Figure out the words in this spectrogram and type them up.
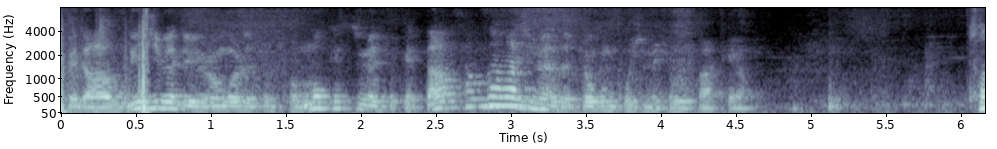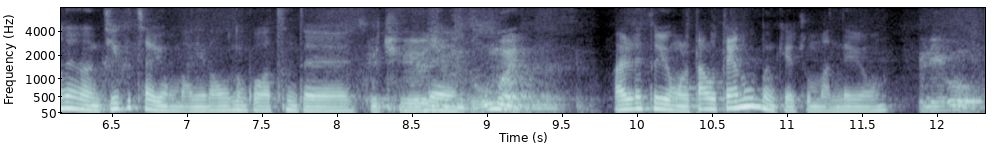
그래도 아, 우리 집에도 이런 거를 좀 접목했으면 좋겠다 상상하시면서 조금 보시면 좋을 것 같아요. 전에는 디귿자용 많이 나오는 것 같은데 그렇죠. 요즘은 네. 너무 많이 달라졌어요. 아일랜드용으로 따로 떼놓는 게 좀 많네요. 그리고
